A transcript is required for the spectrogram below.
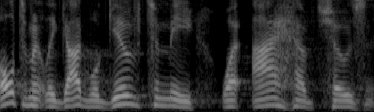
ultimately, God will give to me what I have chosen.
